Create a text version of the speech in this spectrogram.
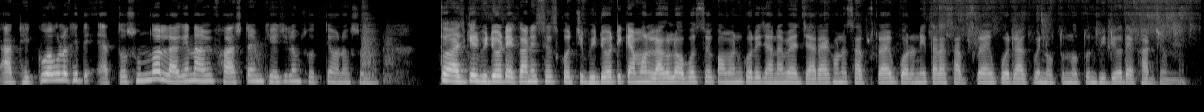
আর ঠেকুয়াগুলো খেতে এত সুন্দর লাগে না। আমি ফার্স্ট টাইম খেয়েছিলাম, সত্যি অনেক সুন্দর। তো আজকের ভিডিওটা এখানে শেষ করছি। ভিডিওটি কেমন লাগল অবশ্যই কমেন্ট করে জানাবে। আর যারা এখনও সাবস্ক্রাইব করেনি, তারা সাবস্ক্রাইব করে রাখবে নতুন নতুন ভিডিও দেখার জন্য।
